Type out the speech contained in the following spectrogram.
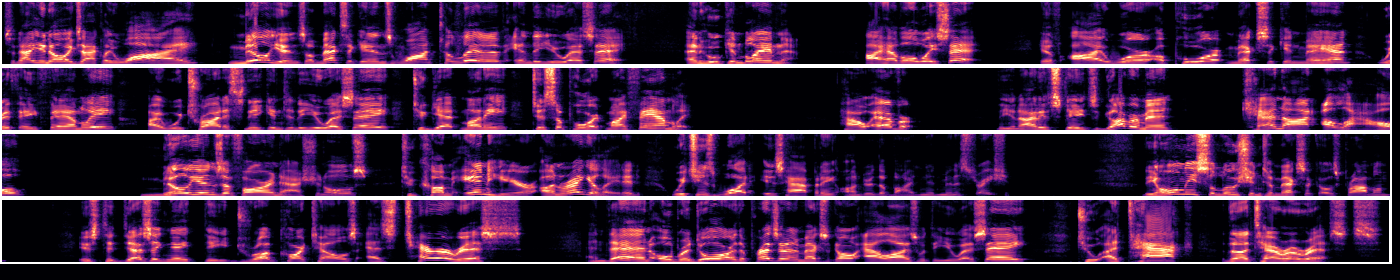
So now you know exactly why millions of Mexicans want to live in the USA. And who can blame them? I have always said if I were a poor Mexican man with a family, I would try to sneak into the USA to get money to support my family. However, the United States government cannot allow millions of foreign nationals to come in here unregulated, which is what is happening under the Biden administration. The only solution to Mexico's problem is to designate the drug cartels as terrorists, and then Obrador, the president of Mexico, allies with the USA to attack the terrorists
